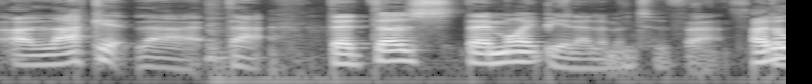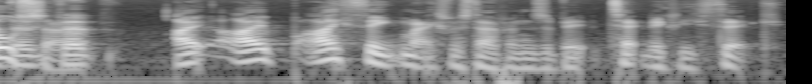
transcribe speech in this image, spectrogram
I like it like that. There does, there might be an element of that. And But the- also, the- I, I, I think Max Verstappen's a bit technically thick.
